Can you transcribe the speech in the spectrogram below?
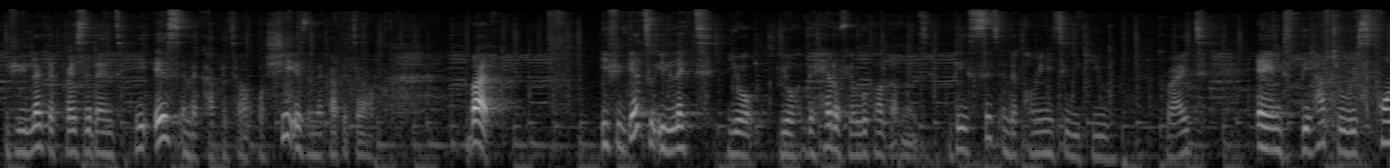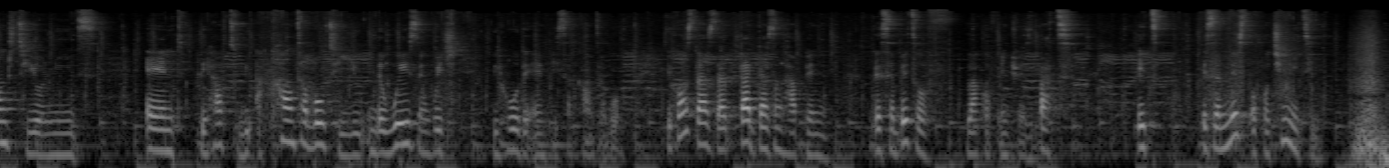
If you elect the president, he is in the capital or she is in the capital. But if you get to elect your, your, the head of your local government, they sit in the community with you, right? And they have to respond to your needs and they have to be accountable to you in the ways in which we hold the MPs accountable. Because that's, that, that doesn't happen, there's a bit of lack of interest, but it, it's a missed opportunity.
